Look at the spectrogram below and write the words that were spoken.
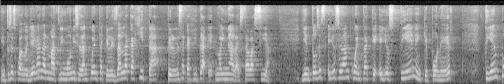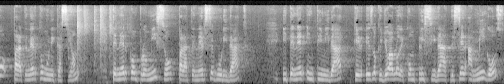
Entonces cuando llegan al matrimonio y se dan cuenta que les dan la cajita, pero en esa cajita eh, no hay nada, está vacía. Y entonces ellos se dan cuenta que ellos tienen que poner tiempo para tener comunicación, tener compromiso para tener seguridad y tener intimidad, que es lo que yo hablo de complicidad, de ser amigos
